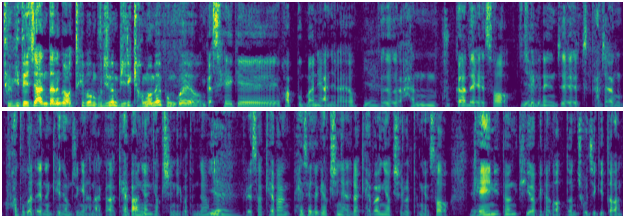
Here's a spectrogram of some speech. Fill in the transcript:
득이 되지 않는다는 걸 어떻게 보면 우리는 미리 경험해 본 거예요. 그러니까 세계화뿐만이 아니라요. 예. 그한 국가 내에서 예. 최근에 이제 가장 화두가 되는 개념 중에 하나가 개방형 혁신이거든요. 예. 그래서 개방 폐쇄적 혁신이 아니라 개방 혁신을 통해서 예. 개인이든 기업이든 어떤 조직이든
